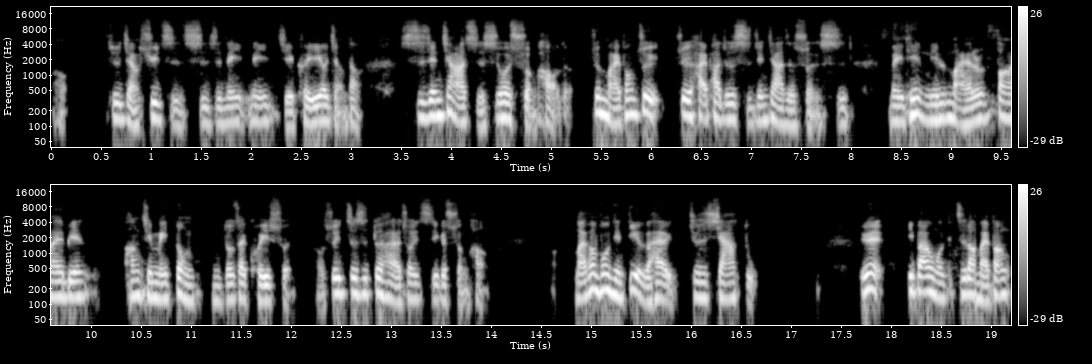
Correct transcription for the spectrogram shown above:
哦，就是讲虚值实值那那一节课也有讲到，时间价值是会损耗的，所以买方最最害怕就是时间价值损失。每天你买了放在那边，行情没动，你都在亏损哦，所以这是对他来说是一个损耗。买方风险第二个还有就是瞎赌，因为一般我们知道买方。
